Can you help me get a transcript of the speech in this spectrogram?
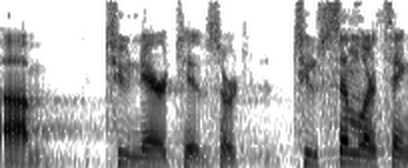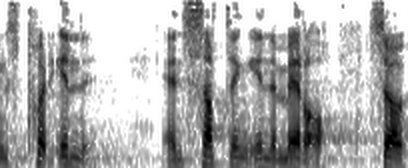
um, two narratives or two similar things put in the, and something in the middle. So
